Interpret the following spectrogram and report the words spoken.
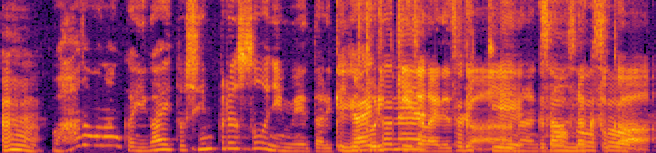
うん。ワードもなんか意外とシンプルそうに見えたり結構トリッキーじゃないですか。トリッキーなんか段落とか。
